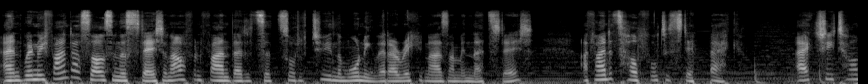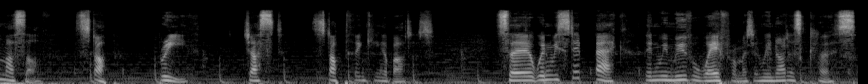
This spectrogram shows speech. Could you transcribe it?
And when we find ourselves in this state, and I often find that it's at sort of two in the morning that I recognize I'm in that state, I find it's helpful to step back. I actually tell myself, stop, breathe, just stop thinking about it. So when we step back, then we move away from it and we're not as close.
